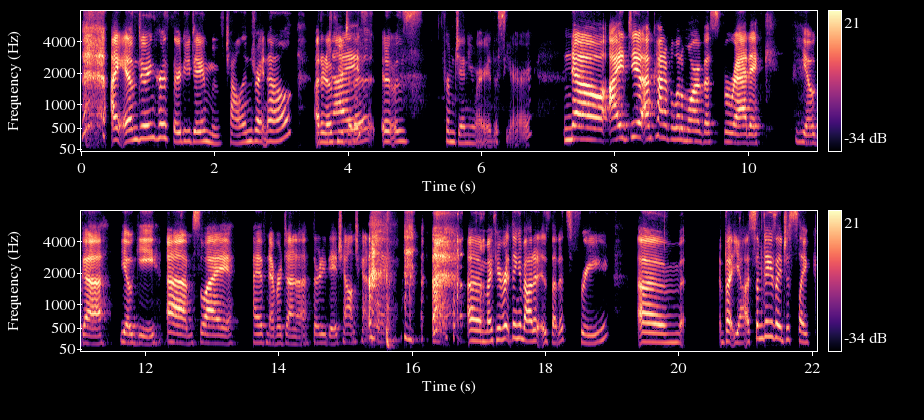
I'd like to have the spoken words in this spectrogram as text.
I am doing her 30 day move challenge right now. I don't know nice. if you did it. It was from January this year. No, I do. I'm kind of a little more of a sporadic yoga yogi. Um, so I I have never done a 30 day challenge kind of thing. um, my favorite thing about it is that it's free. Um, but yeah, some days I just like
